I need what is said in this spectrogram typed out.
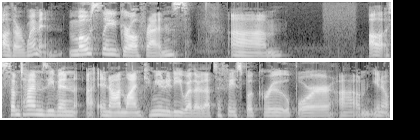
other women, mostly girlfriends. Um, uh, sometimes even an online community, whether that's a Facebook group or, um, you know,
